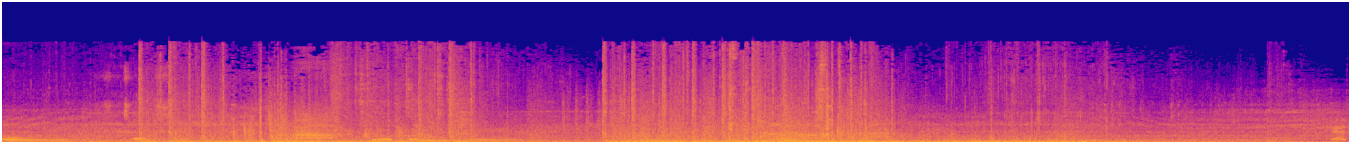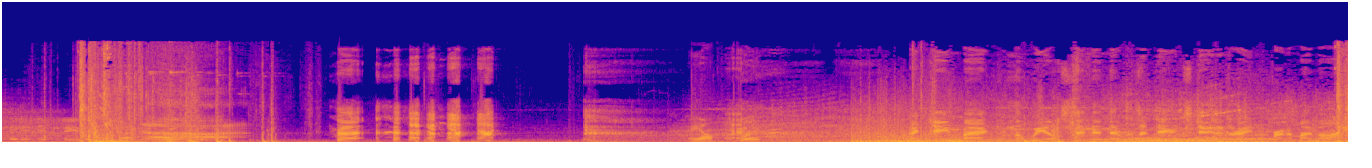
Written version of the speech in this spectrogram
Oh, that's tight shit. Uh, Get up over here. Enemy depleted. Are y'all split? I came back from the Wheelson and there was a dude standing right in front of my body.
